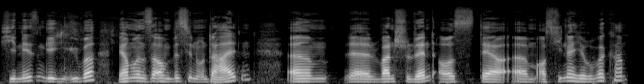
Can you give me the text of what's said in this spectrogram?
Chinesen gegenüber, wir haben uns auch ein bisschen unterhalten, ähm, der war ein Student aus, der ähm, aus China hier rüberkam,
